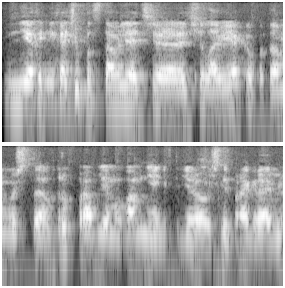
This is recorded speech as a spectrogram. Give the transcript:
Не, не хочу подставлять э, человека, потому что вдруг проблема во мне, а не в тренировочной программе.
